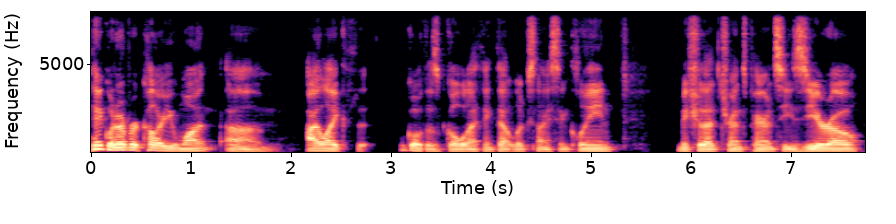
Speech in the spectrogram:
Pick whatever color you want. Um, I like the, we'll go with this gold. I think that looks nice and clean. Make sure that transparency is zero.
